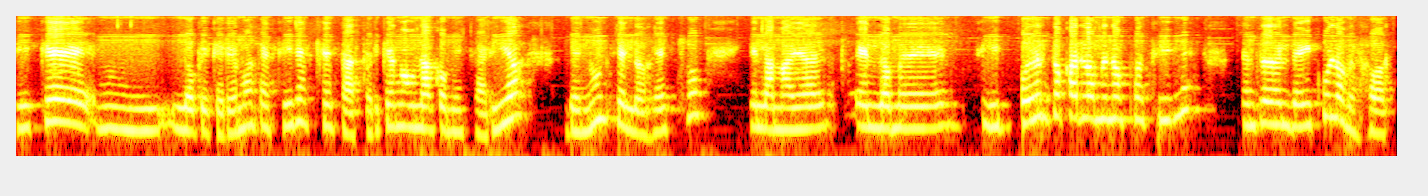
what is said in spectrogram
sí que mm, lo que queremos decir es que se acerquen a una comisaría, denuncien los hechos, en la mayor, en lo me- si pueden tocar lo menos posible dentro del vehículo, mejor.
